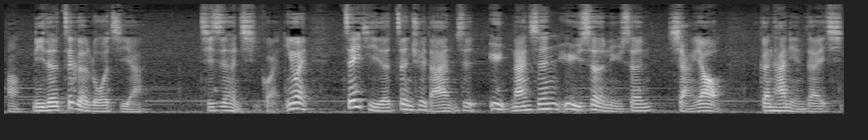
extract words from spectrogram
好，你的这个逻辑啊，其实很奇怪，因为这一题的正确答案是预男生预设女生想要跟他黏在一起。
